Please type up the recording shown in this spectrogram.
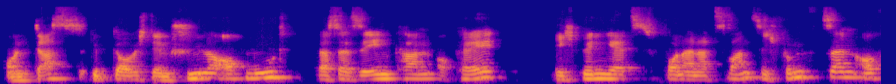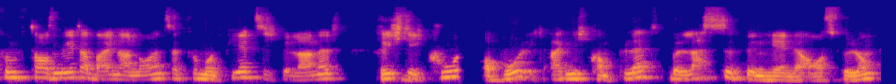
Und das gibt, glaube ich, dem Schüler auch Mut, dass er sehen kann, okay, ich bin jetzt von einer 2015 auf 5000 Meter bei einer 1945 gelandet richtig cool, obwohl ich eigentlich komplett belastet bin hier in der Ausbildung.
